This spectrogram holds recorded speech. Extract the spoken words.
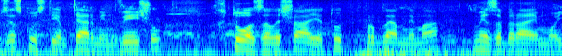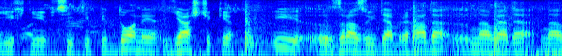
В зв'язку з тим термін вийшов. Хто залишає тут, проблем нема. Ми забираємо їхні всі ті піддони, ящики, і е, зразу йде бригада, е, наведе на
